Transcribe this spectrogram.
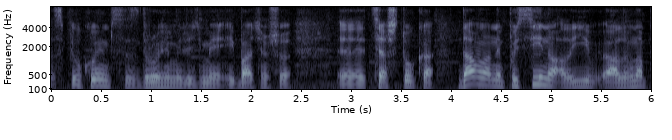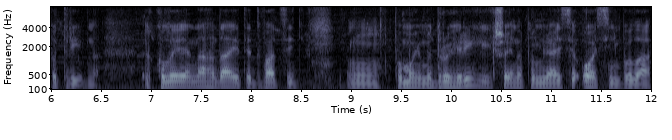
е, спілкуємося з другими людьми і бачимо, що е, ця штука, да, вона не постійно, але, їй, але вона потрібна. Коли нагадаєте, 20, по-моєму, другий рік, якщо я не помиляюся, осінь була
